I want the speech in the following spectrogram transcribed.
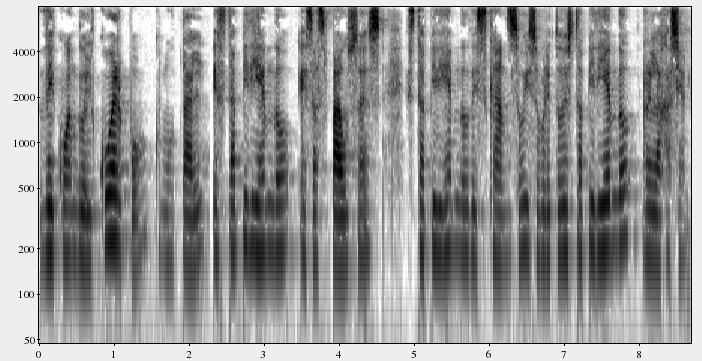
de cuando el cuerpo como tal está pidiendo esas pausas, está pidiendo descanso y sobre todo está pidiendo relajación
